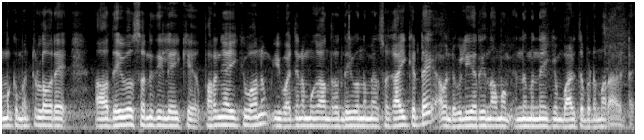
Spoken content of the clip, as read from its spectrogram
നമുക്ക് മറ്റുള്ളവരെ ദൈവസന്നിധിയിലേക്ക് പറഞ്ഞയക്കുവാനും ഈ വചന മുഖാന്തരം ദൈവം നമ്മെ സഹായിക്കട്ടെ. അവന്റെ വിലയേറിയ നാമം എന്നും എന്നേക്കും വാഴ്ത്തപ്പെടുമാറാകട്ടെ.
